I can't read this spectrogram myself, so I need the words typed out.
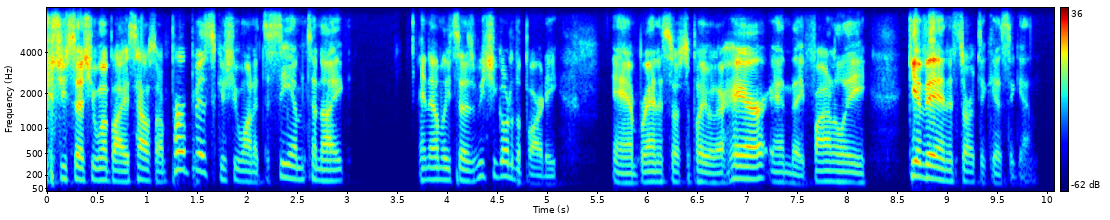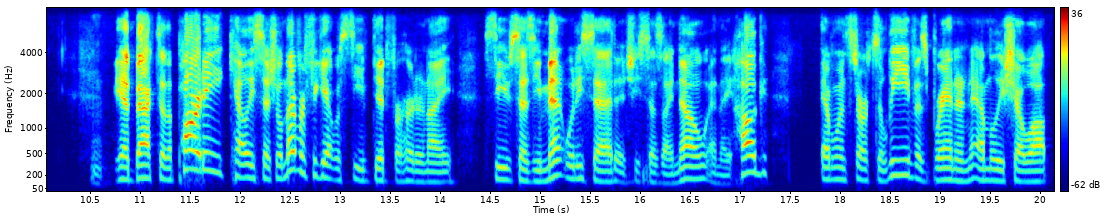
She says she went by his house on purpose because she wanted to see him tonight. And Emily says we should go to the party. And Brandon starts to play with her hair, and they finally give in and start to kiss again. Hmm. We head back to the party. Kelly says she'll never forget what Steve did for her tonight. Steve says he meant what he said, and she says, I know, and they hug. Everyone starts to leave as Brandon and Emily show up.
